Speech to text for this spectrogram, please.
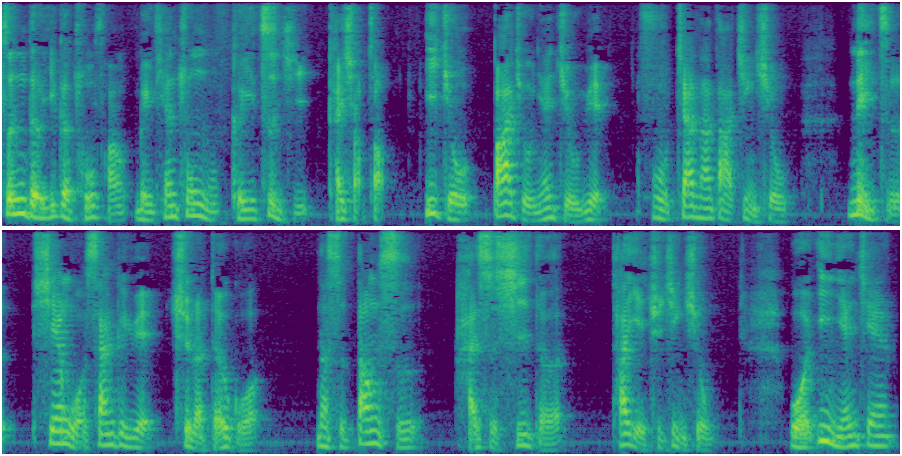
征得一个厨房，每天中午可以自己开小灶。一九八九年九月赴加拿大进修，内子先我三个月去了德国，那是当时还是西德，他也去进修。我一年间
